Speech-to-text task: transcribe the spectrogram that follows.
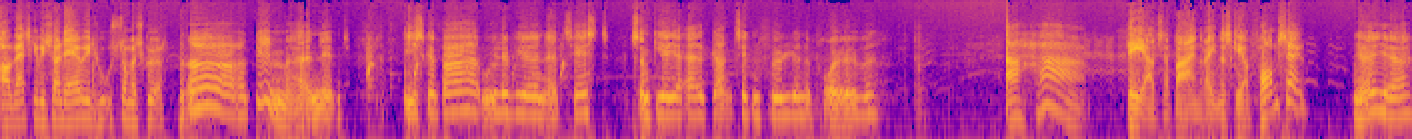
Og hvad skal vi så lave i et hus, som er skørt? Ah, det er meget nemt. I skal bare have udleveret en attest, som giver jer adgang til den følgende prøve. Aha, det er altså bare en ren og skær formsag. Ja, ja.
